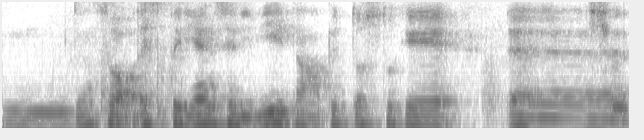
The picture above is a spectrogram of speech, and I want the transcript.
mm, non so, esperienze di vita piuttosto che eh,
